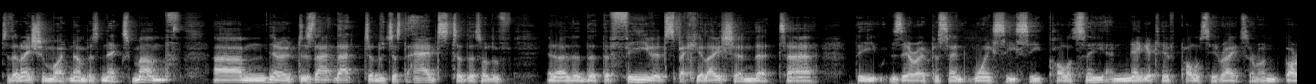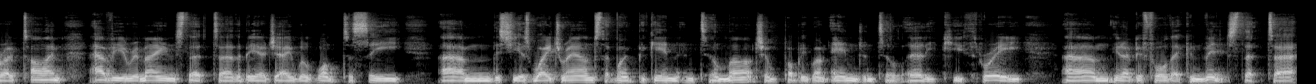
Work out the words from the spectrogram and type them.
to the nationwide numbers next month. Um, you know, does that, that sort of just adds to the sort of, you know, the, the, the fevered speculation that, uh, the 0% YCC policy and negative policy rates are on borrowed time. Our view remains that uh, the BOJ will want to see um, this year's wage rounds that won't begin until March and probably won't end until early Q3 um, you know, before they're convinced that uh,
